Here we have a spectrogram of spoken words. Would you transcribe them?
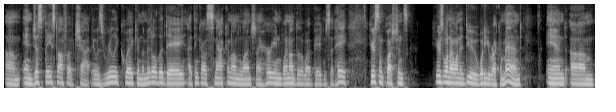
Um, and just based off of chat, it was really quick in the middle of the day. I think I was snacking on lunch and I hurried and went onto the webpage and said, Hey, here's some questions. Here's what I want to do. What do you recommend? And um,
